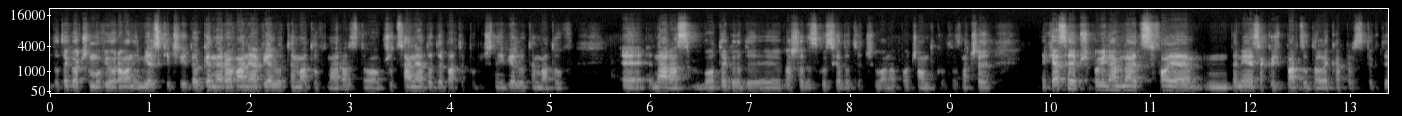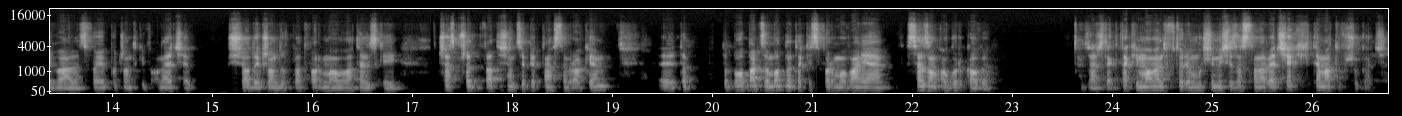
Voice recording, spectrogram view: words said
do tego, o czym mówił Roman Imielski, czyli do generowania wielu tematów naraz, do wrzucania do debaty publicznej wielu tematów e, naraz, bo tego wasza dyskusja dotyczyła na początku. To znaczy, jak ja sobie przypominam nawet swoje, mm, to nie jest jakaś bardzo daleka perspektywa, ale swoje początki w Onecie, środek rządów Platformy Obywatelskiej, czas przed 2015 rokiem, to, to było bardzo modne takie sformułowanie sezon ogórkowy. Znaczy tak, taki moment, w którym musimy się zastanawiać, jakich tematów szukać.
